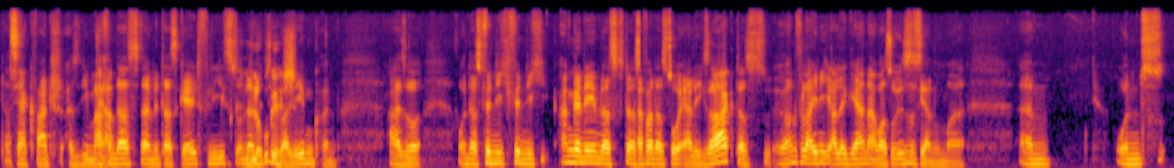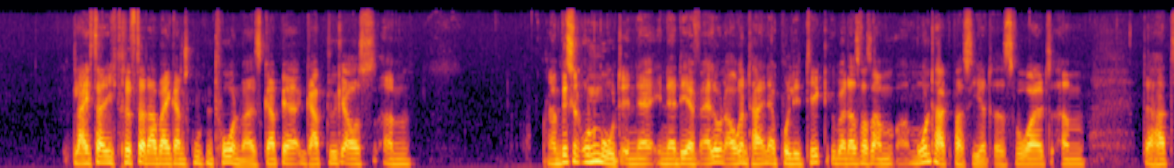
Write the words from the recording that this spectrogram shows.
Das ist ja Quatsch. Also die machen ja. das, damit das Geld fließt und damit Logisch. sie überleben können. Also, und das finde ich, finde ich angenehm, dass, dass einfach das so ehrlich sagt. Das hören vielleicht nicht alle gerne, aber so ist es ja nun mal. Ähm, und gleichzeitig trifft er dabei ganz guten Ton, weil es gab ja, gab durchaus ähm, ein bisschen Unmut in der, in der DFL und auch in Teilen der Politik über das, was am Montag passiert ist, wo halt, ähm, da hat,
